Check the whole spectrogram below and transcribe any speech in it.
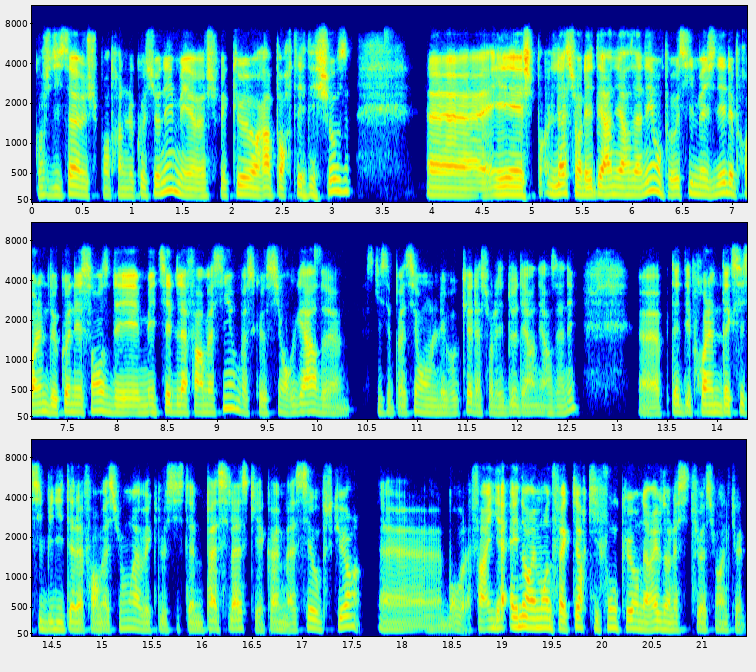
quand je dis ça, je suis pas en train de le cautionner, mais je fais que rapporter des choses. et là, sur les dernières années, on peut aussi imaginer les problèmes de connaissance des métiers de la pharmacie, hein, parce que si on regarde ce qui s'est passé, on l'évoquait là sur les deux dernières années, euh, peut-être des problèmes d'accessibilité à la formation avec le système PASSLAS qui est quand même assez obscur. Euh, bon, voilà. enfin, il y a énormément de facteurs qui font qu'on arrive dans la situation actuelle.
